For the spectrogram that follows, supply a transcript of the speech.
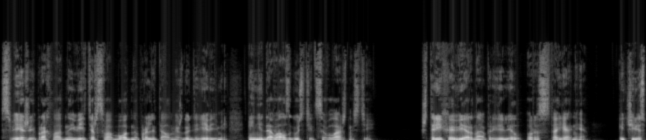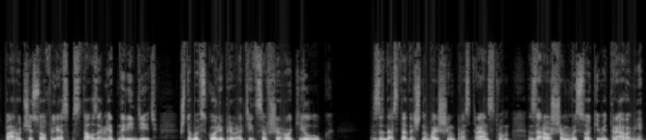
Свежий прохладный ветер свободно пролетал между деревьями и не давал сгуститься влажности. Штриха верно определил расстояние, и через пару часов лес стал заметно редеть, чтобы вскоре превратиться в широкий луг. За достаточно большим пространством, заросшим высокими травами,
